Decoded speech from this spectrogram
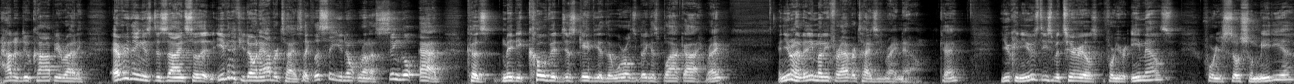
How to do copywriting. Everything is designed so that even if you don't advertise, like let's say you don't run a single ad because maybe COVID just gave you the world's biggest black eye, right? and you don't have any money for advertising right now, okay? You can use these materials for your emails, for your social media,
